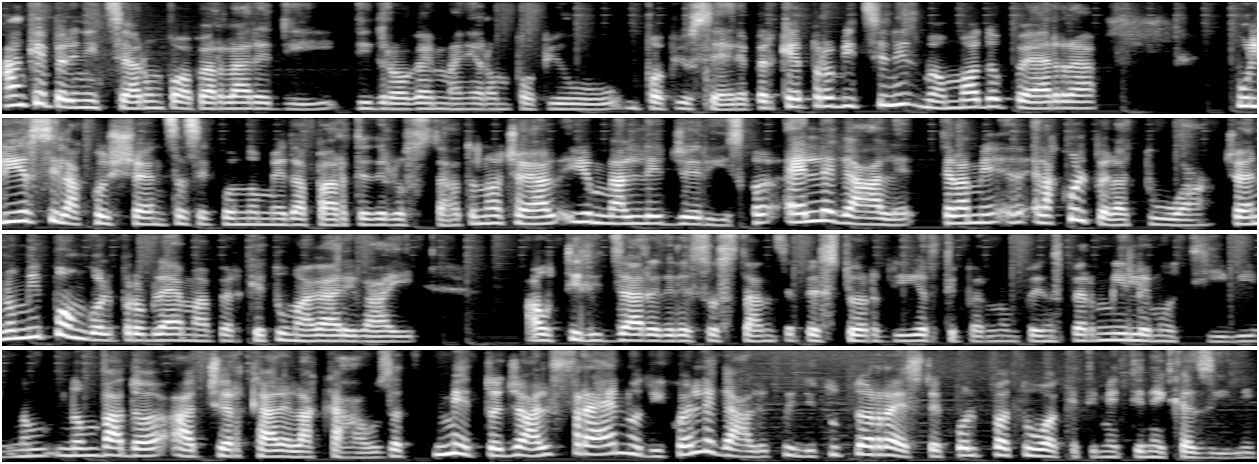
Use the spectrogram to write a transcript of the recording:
anche per iniziare un po' a parlare di, di droga in maniera un po' più, un po più seria, perché il proibizionismo è un modo per pulirsi la coscienza secondo me da parte dello Stato, no? cioè io mi alleggerisco, è illegale, la, la colpa è la tua, cioè non mi pongo il problema perché tu magari vai a utilizzare delle sostanze per stordirti per, pens- per mille motivi, non, non, vado a cercare la causa, metto già il freno, dico è legale, quindi tutto il resto è colpa tua che ti metti nei casini,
